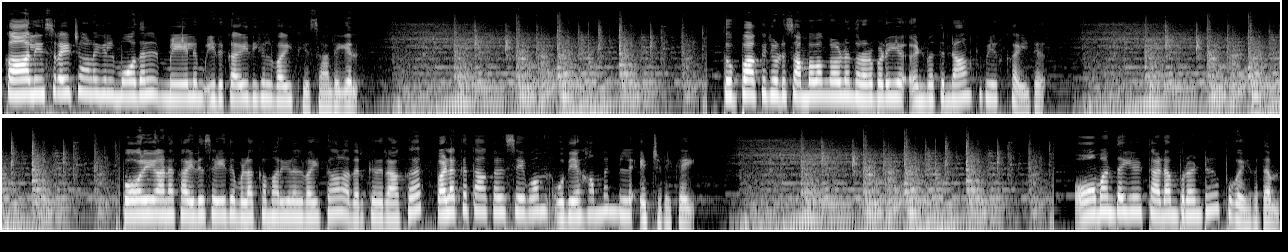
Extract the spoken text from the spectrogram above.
காலி சிறைச்சாலையில் மோதல் மேலும் இரு கைதிகள் வைத்தியசாலையில். துப்பாக்கிச்சூடு சம்பவங்களுடன் தொடர்புடைய எண்பத்தி நான்கு பேர் கைது. போலியான கைது செய்து விளக்கமறியலில் வைத்தால் அதற்கு எதிராக வழக்கு தாக்கல் செய்வோம். உதயகம்மன் பிள்ளை எச்சரிக்கை. ஓமந்தையில் தடம் புரண்ட புகையிரதம்.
